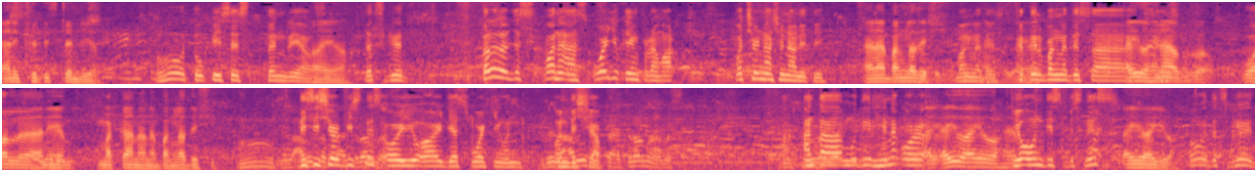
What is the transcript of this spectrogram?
يعني 3 piece 10 ريال Oh, two pieces, 10 riyals. ايوه That's good. Brother, just wanna ask, where you came from? Are- What's your nationality? انا بنغلاديش Bangladesh. Katir Bangladesh sa... ايوه هنا وال يعني مكان انا بنغلاديشي Oh. This is your business or you are just working on on this shop? Anta mudir هناك or أي- ايوه ايوه you own this business? ايوه ايوه Oh, that's good.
